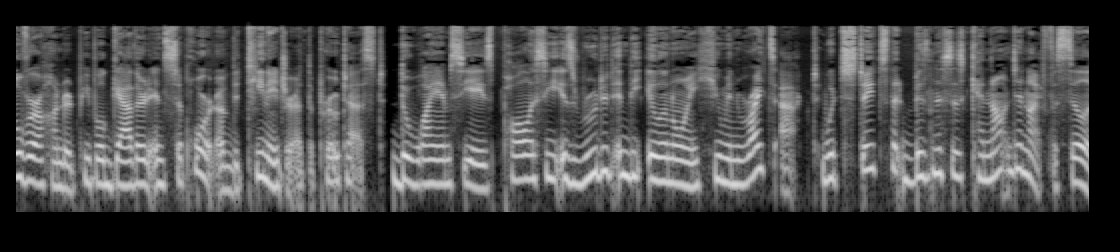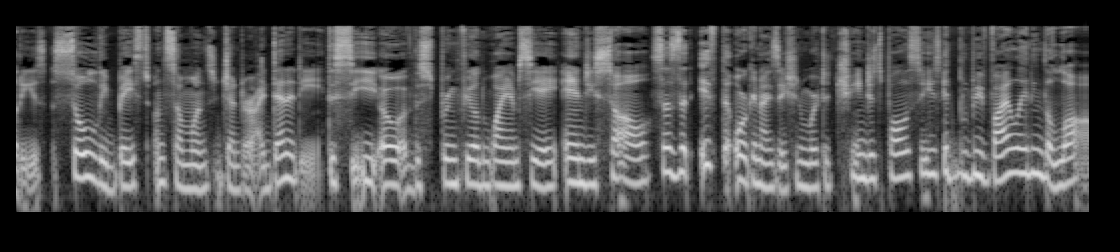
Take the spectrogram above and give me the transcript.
Over a hundred people gathered in support of the teenager at the protest. The YMCA's policy is rooted in the Illinois Human Rights Act, which states that businesses cannot deny facilities solely based on someone's gender identity. The CEO of the Springfield YMCA, Angie Saul, says that if the organization were to change its policies, it would be violating the law.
